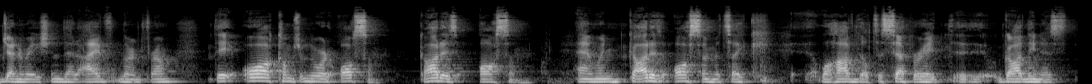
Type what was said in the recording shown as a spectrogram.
generation that I've learned from, the awe comes from the word awesome. God is awesome. And when God is awesome, it's like lahavdil to separate godliness.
